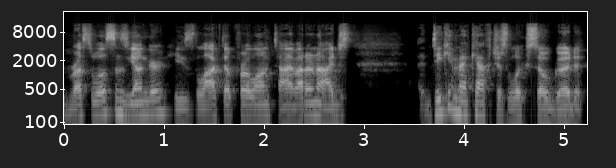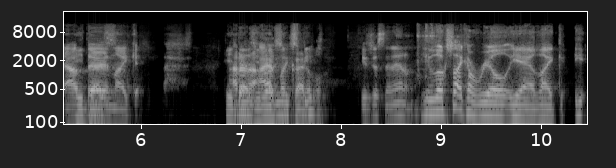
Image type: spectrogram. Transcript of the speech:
Russell Wilson's younger. He's locked up for a long time. I don't know. I just DK Metcalf just looks so good out He there, does. and like He I don't does. know. He I'm looks like incredible. speechless. He's just an animal. he looks like a real yeah like he,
